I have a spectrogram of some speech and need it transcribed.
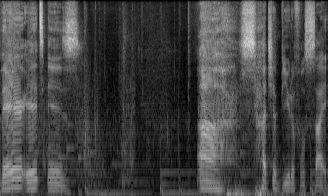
There it is. Ah, such a beautiful sight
